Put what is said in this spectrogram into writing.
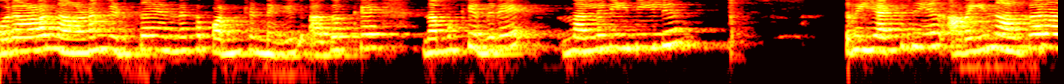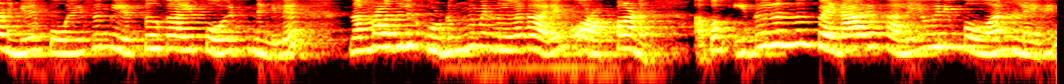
ഒരാളെ നാണം കെടുത്തുക എന്നൊക്കെ പറഞ്ഞിട്ടുണ്ടെങ്കിൽ അതൊക്കെ നമുക്കെതിരെ നല്ല രീതിയിൽ റിയാക്ട് ചെയ്യാൻ അറിയുന്ന ആൾക്കാരാണെങ്കിൽ പോലീസും കേസും ഒക്കെ ആയി പോയിട്ടുണ്ടെങ്കിൽ നമ്മളതിൽ കുടുങ്ങും എന്നുള്ള കാര്യം ഉറപ്പാണ്. അപ്പം ഇതിലൊന്നും പെടാതെ തലയൂരി പോകാനുള്ളതിന്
